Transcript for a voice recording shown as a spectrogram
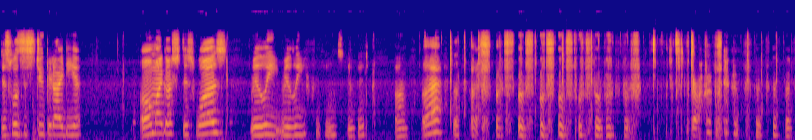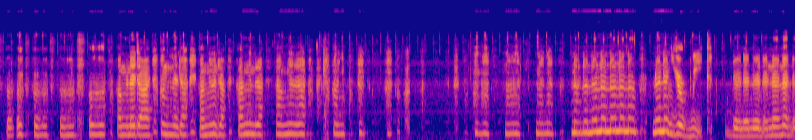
This was a stupid idea. Oh my gosh, this was really, really freaking stupid. Um, ah, I'm gonna die, I'm gonna die, I'm gonna die, I'm gonna die, I'm gonna die. No, no, no, no, no, no, no, no, no, no, no, no, you're weak. No, no, no, no, no, no, no,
